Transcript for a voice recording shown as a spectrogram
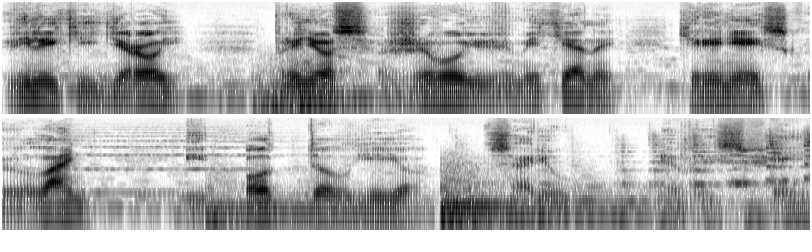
Великий герой принес живую в Микены киренейскую лань и отдал ее царю Эврисфею.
